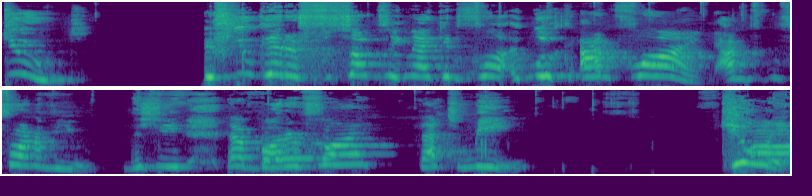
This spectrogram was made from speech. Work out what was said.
Dude! If you get a, something that can fly, look, I'm flying. I'm in front of you. You see that butterfly? That's me. Kill it.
